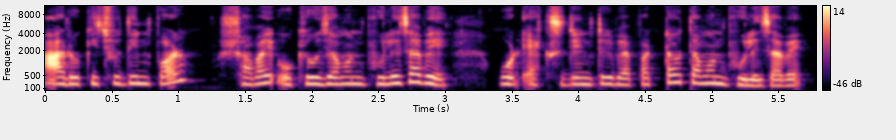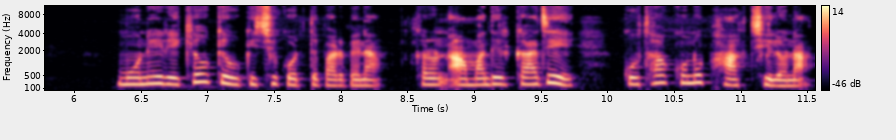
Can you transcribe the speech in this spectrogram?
আরও কিছুদিন পর সবাই ওকেও যেমন ভুলে যাবে, ওর অ্যাক্সিডেন্টের ব্যাপারটাও তেমন ভুলে যাবে। মনে রেখেও কেউ কিছু করতে পারবে না, কারণ আমাদের কাজে কোথাও কোনো ফাঁক ছিল না।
